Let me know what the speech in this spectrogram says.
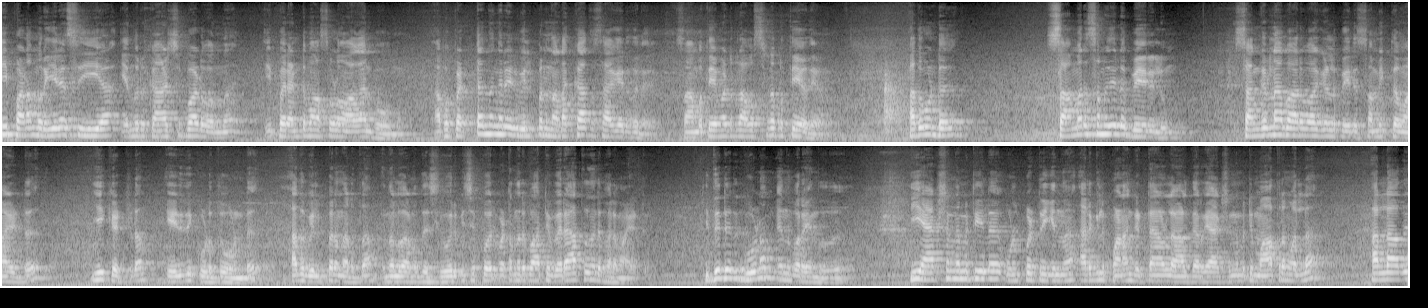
ഈ പണം റിയലൈസ് ചെയ്യുക എന്നൊരു കാഴ്ചപ്പാട് വന്ന് ഇപ്പോൾ രണ്ട് മാസത്തോളം ആകാൻ പോകുന്നു. അപ്പോൾ പെട്ടെന്ന് ഇങ്ങനെ ഒരു വിൽപ്പന നടക്കാത്ത സാഹചര്യത്തിൽ സാമ്പത്തികമായിട്ടുള്ള അവസ്ഥയുടെ പ്രത്യേകതയാണ്. അതുകൊണ്ട് സമരസമിതിയുടെ പേരിലും സംഘടനാ ഭാരവാഹികളുടെ പേര് സംയുക്തമായിട്ട് ഈ കെട്ടിടം എഴുതി കൊടുത്തുകൊണ്ട് അത് വിൽപ്പന നടത്താം എന്നുള്ളതാണ് ഉദ്ദേശിച്ചത്. ഒരുമിച്ചിപ്പോൾ ഒരു പെട്ടെന്നൊരു പാർട്ടി വരാത്തതിന്റെ ഫലമായിട്ട്. ഇതിന്റെ ഒരു ഗുണം എന്ന് പറയുന്നത് ഈ ആക്ഷൻ കമ്മിറ്റിയിൽ ഉൾപ്പെട്ടിരിക്കുന്ന അല്ലെങ്കിൽ പണം കിട്ടാനുള്ള ആൾക്കാർക്ക് ആക്ഷൻ കമ്മിറ്റി മാത്രമല്ല അല്ലാതെ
